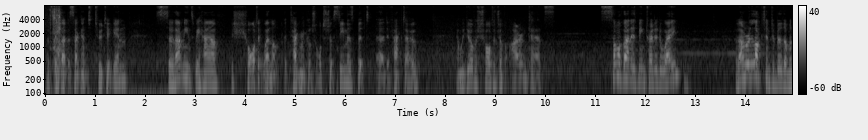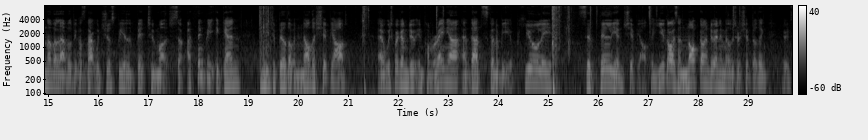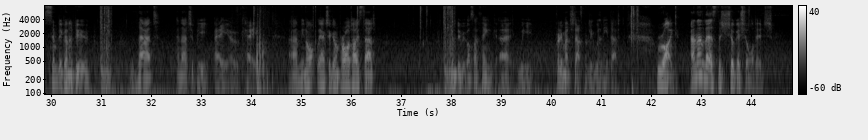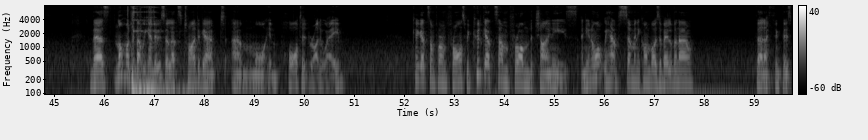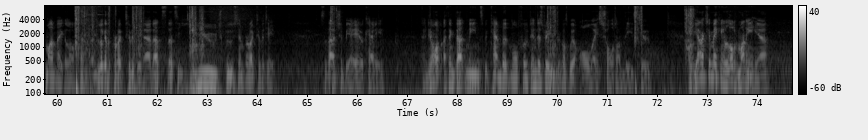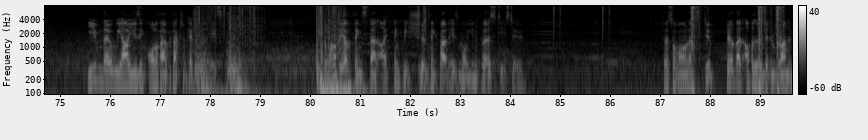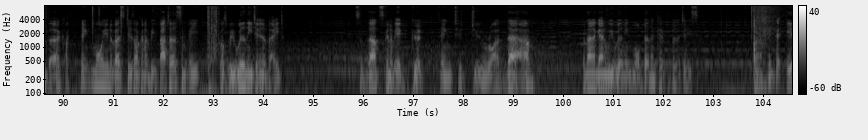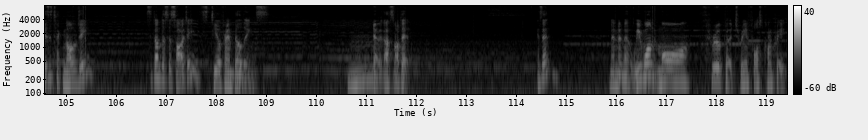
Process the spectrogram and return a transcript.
let's give that a second to tick in. So that means we have a shortage, well, not a technical shortage of steamers, but uh, de facto. And we do have a shortage of ironclads. Some of that is being traded away, but I'm reluctant to build up another level because that would just be a bit too much. So I think we again need to build up another shipyard. Uh, which we're going to do in Pomerania. And that's going to be a purely civilian shipyard. So you guys are not going to do any military shipbuilding. You're simply going to do that. And that should be a-okay. Um, you know what? We're actually going to prioritize that. Simply because I think uh, we pretty much desperately will need that. Right. And then there's the sugar shortage. There's not much that we can do, so let's try to get um, more imported right away. Can get some from France. We could get some from the Chinese. And you know what? We have so many convoys available now that I think this might make a lot of sense. And look at the productivity there. That's that's a huge boost in productivity. So that should be a-okay. And you know what? I think that means we can build more food industries because we're always short on these two. We are actually making a lot of money here. Even though we are using all of our production capabilities. So one of the other things that I think we should think about is more universities too. First of all, let's do build that up a little bit in Brandenburg. I think more universities are going to be better, simply Because we will need to innovate. So that's going to be a good thing to do right there. But then again, we will need more building capabilities. I think there is a technology. Is it under society? Steel frame buildings. No, that's not it. Is it? No, no, no. We want more throughput, reinforced concrete.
